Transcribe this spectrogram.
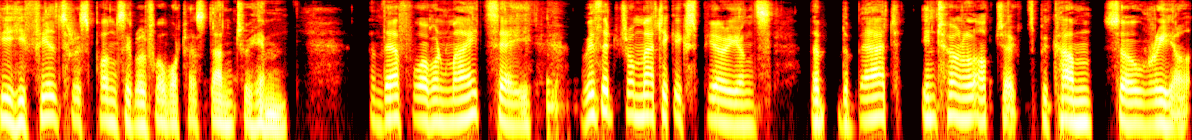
he feels responsible for what has done to him. And therefore, one might say, with a traumatic experience, that the bad internal objects become so real.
